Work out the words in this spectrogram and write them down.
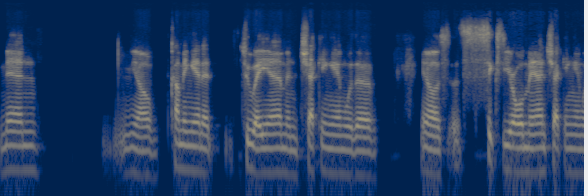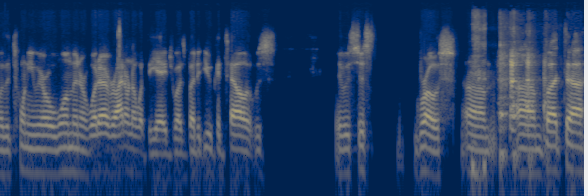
men, you know, coming in at 2 a.m. and checking in with a, you know, a 60 year old man checking in with a 20 year old woman or whatever. I don't know what the age was, but it, you could tell it was, it was just gross. Um, um, but uh,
